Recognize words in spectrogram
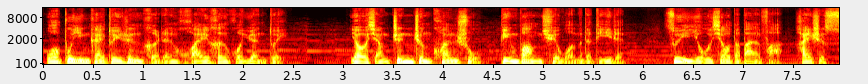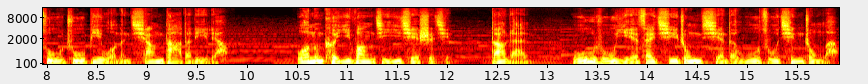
我不应该对任何人怀恨或怨怼。要想真正宽恕并忘却我们的敌人，最有效的办法还是诉诸比我们强大的力量。我们可以忘记一切事情，当然，侮辱也在其中显得无足轻重了。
